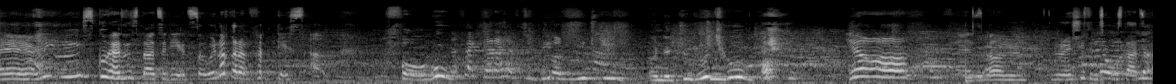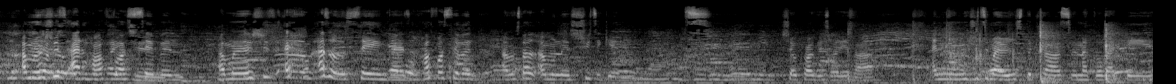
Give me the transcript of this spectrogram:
Eh, school hasn't started yet, so we're not gonna put this up for who? The fact that I have to be on YouTube. On the YouTube. Yeah. Guys, um, I'm gonna shoot when school starts. I'm gonna shoot at half past seven. I'm gonna shoot as I was saying, guys. At half past seven, I'm gonna start. I'm gonna shoot again to show progress, whatever. And then I'm gonna shoot to my register class when I go back there,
